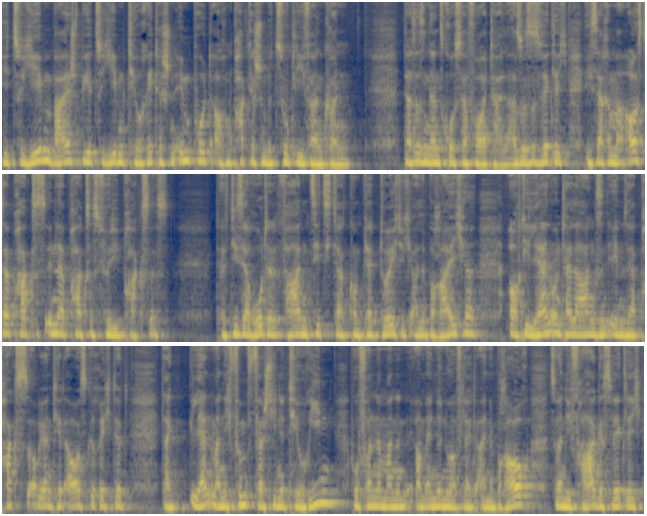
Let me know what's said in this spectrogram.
die zu jedem Beispiel, zu jedem theoretischen Input auch einen praktischen Bezug liefern können. Das ist ein ganz großer Vorteil. Also es ist wirklich, ich sage immer, aus der Praxis, in der Praxis, für die Praxis. Das, dieser rote Faden zieht sich da komplett durch, durch alle Bereiche. Auch die Lernunterlagen sind eben sehr praxisorientiert ausgerichtet. Da lernt man nicht fünf verschiedene Theorien, wovon man am Ende nur vielleicht eine braucht, sondern die Frage ist wirklich,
